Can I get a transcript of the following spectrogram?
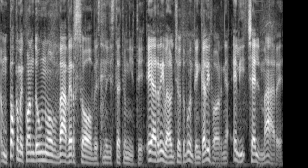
Un po' come quando uno va verso ovest negli Stati Uniti e arriva a un certo punto in California e lì c'è il mare.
